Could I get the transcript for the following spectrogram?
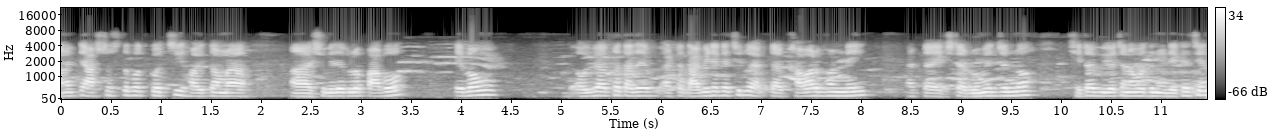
অনেকটা আশ্বস্ত বোধ করছি, হয়তো আমরা সুবিধাগুলো পাবো। এবং অভিভাবকরা তাদের একটা দাবি রেখেছিল, একটা খাওয়ার ঘর নেই, একটা এক্সট্রা রুমের জন্য, সেটাও বিবেচনা মধ্যে উনি রেখেছেন।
